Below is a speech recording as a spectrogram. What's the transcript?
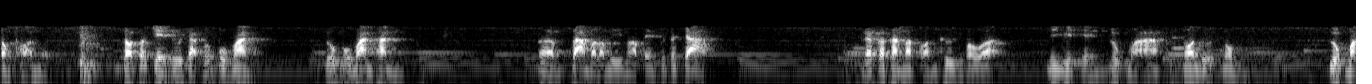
ต้องถอนหมด เราสังเกตดูจากหลวงปู่มั่นหลวงปู่มั่นท่านเอสร้างบารมีมาเป็นพุทธเจ้า แล้วก็ท่านมาถอนคืน เพราะว่านิมิตเห็นลูกหมานอนดูดนม ลูกหมา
